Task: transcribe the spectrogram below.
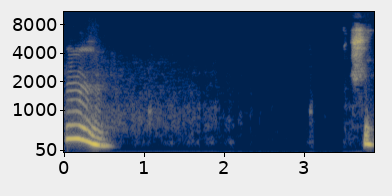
嗯，是，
